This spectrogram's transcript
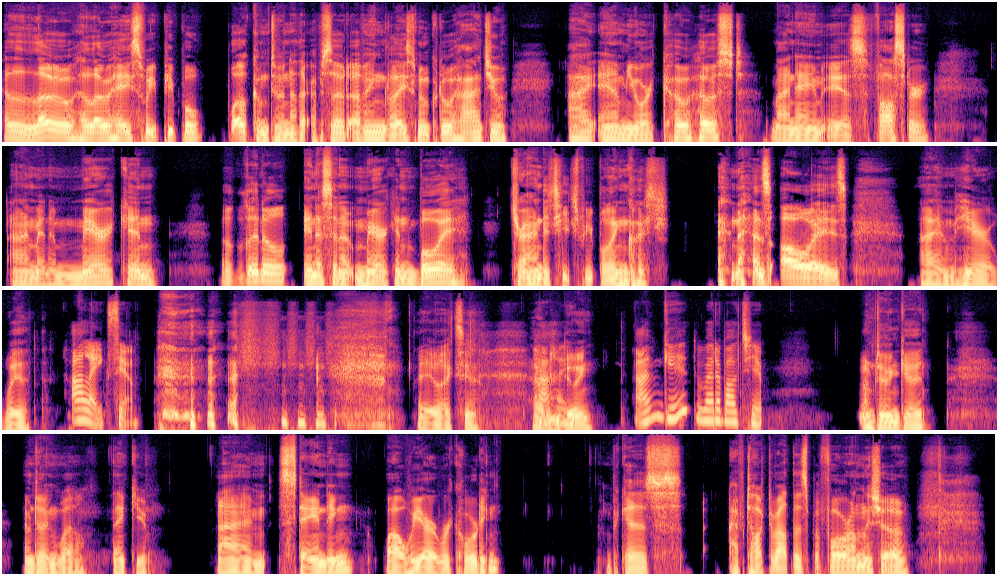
Hello, hello, hey, sweet people. Welcome to another episode of Inglês no Cru Rádio. I am your co host. My name is Foster. I'm an American, a little innocent American boy trying to teach people English. And as always, I am here with. Alexia. hey, Alexia. How are you doing? I'm good. What about you? I'm doing good. I'm doing well. Thank you. I'm standing while we are recording because I've talked about this before on the show,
